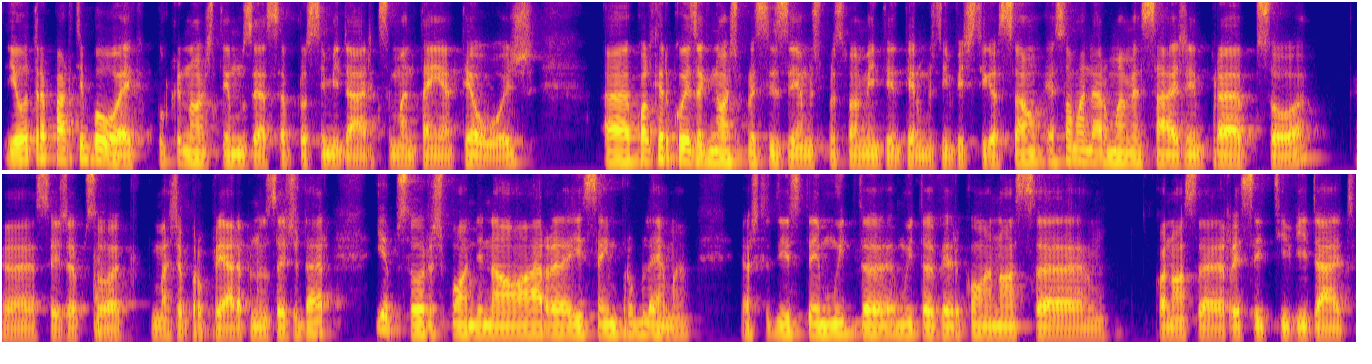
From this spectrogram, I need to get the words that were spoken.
E outra parte boa é que, porque nós temos essa proximidade que se mantém até hoje, uh, qualquer coisa que nós precisemos, principalmente em termos de investigação, é só mandar uma mensagem para a pessoa, seja a pessoa mais apropriada para nos ajudar, e a pessoa responde na hora e sem problema. Acho que isso tem muito, muito a ver com a nossa, com a nossa receptividade.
